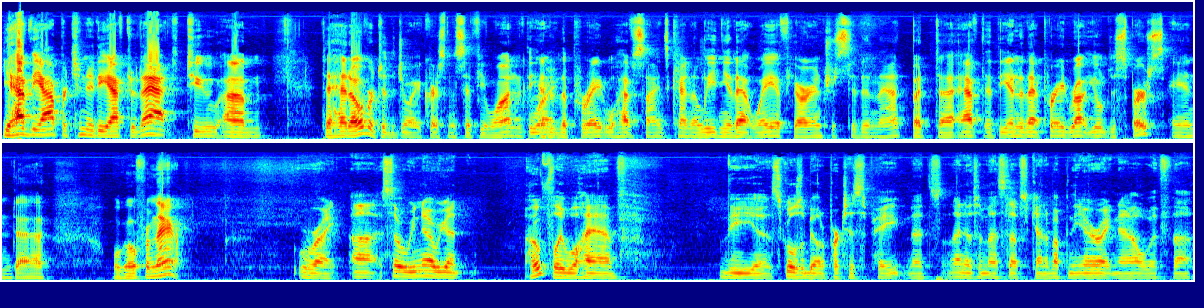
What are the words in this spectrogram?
You have the opportunity after that to um, to head over to the Joy of Christmas if you want. At the end of the parade, we'll have signs kind of leading you that way if you are interested in that. But uh, after at the end of that parade route, you'll disperse and uh, we'll go from there. Right. Uh, so we know we got. Hopefully, we'll have the uh, schools will be able to participate. That's I know some of that stuff's kind of up in the air right now with uh,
